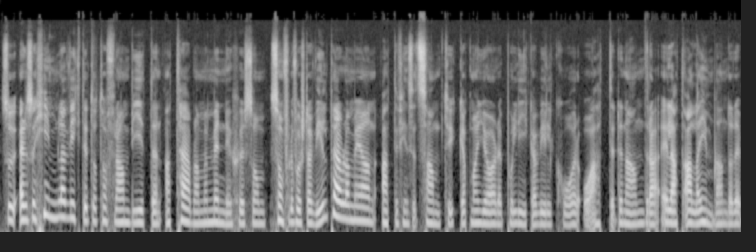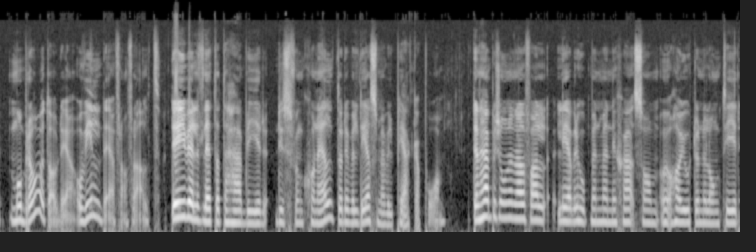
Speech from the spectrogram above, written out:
så är det så himla viktigt att ta fram biten att tävla med människor som, som för det första vill tävla med en, att det finns ett samtycke, att man gör det på lika villkor och att den andra, eller att alla inblandade mår bra utav det och vill det framför allt. Det är ju väldigt lätt att det här här blir dysfunktionellt och det är väl det som jag vill peka på. Den här personen i alla fall lever ihop med en människa som har gjort under lång tid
